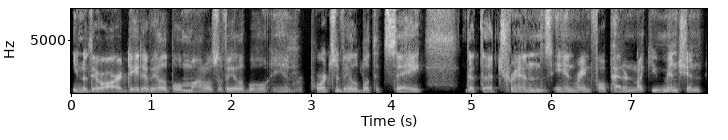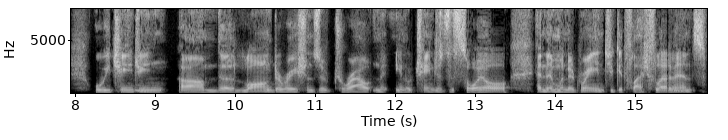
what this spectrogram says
you know, there are data available, models available, and reports mm-hmm. available that say that the trends in rainfall pattern, like you mentioned, will be changing. Mm-hmm. Um, the long durations of drought, you know, changes the soil, and then when it rains, you get flash flood mm-hmm. events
